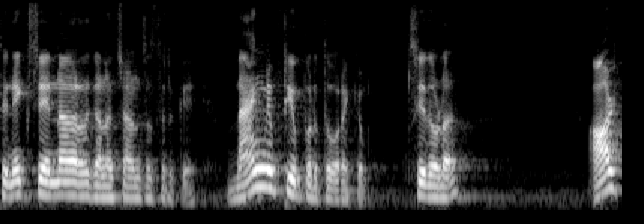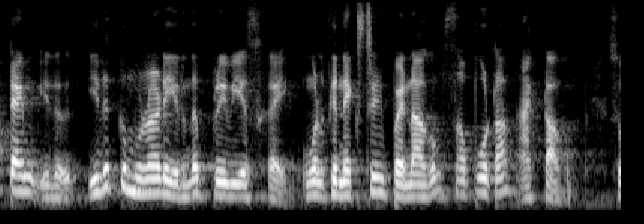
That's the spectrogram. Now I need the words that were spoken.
ஸோ நெக்ஸ்ட் என்ன ஆகிறதுக்கான சான்சஸ் இருக்குது பேங்க் நிஃப்டியை பொறுத்த வரைக்கும். ஸோ இதோட ஆல் டைம் இது இதுக்கு முன்னாடி இருந்த ப்ரீவியஸ் ஹை உங்களுக்கு நெக்ஸ்ட்டு இப்போ என்ன ஆகும் சப்போர்ட்டாக ஆக்ட் ஆகும். ஸோ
